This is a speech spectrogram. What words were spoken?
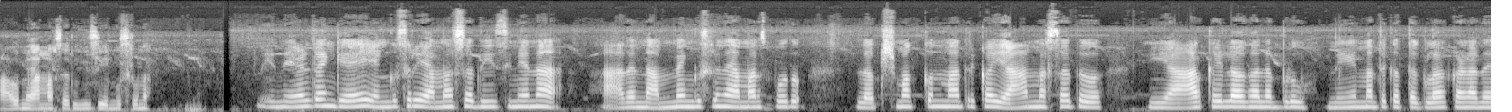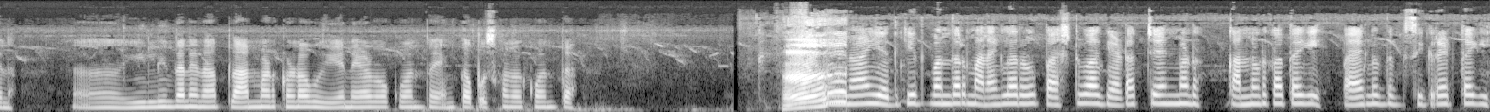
ಅವ್ರನ್ನ ಯಾಮರ್ಸೋದು ಈಸಿ ಹೆಂಗಸ್ರನ್ನ ನೀನು ಹೇಳ್ದಂಗೆ ಹೆಂಗಸ್ರು ಯಾಮರ್ಸೋದು ಈಸಿನೇನ? ಆದರೆ ನಮ್ಮ ಹೆಂಗಸ್ರನ್ನ ಯಾಮರ್ಸ್ಬೋದು ಲಕ್ಷ್ಮಕ್ಕನ ಮಾತ್ರ ಯಾಮರ್ಸೋದು ಯಾರ ಕೈಲಾಗಲ್ಲ ಬಿಡು ನೀನು ಮಾತ್ರ ತಗ್ಲಾಕೊಳ್ಳೋದೇನ ಇಲ್ಲಿಂದನೇ ನಾ ಪ್ಲಾನ್ ಮಾಡ್ಕೊಂಡೋಗು ಏನು ಹೇಳ್ಬೇಕು ಅಂತ ಹೆಂಗೆ ತಪ್ಪಿಸ್ಕೊಬೇಕು ಅಂತ. ಇನ್ನ ಎದ್ಗಿದ್ ಬಂದರ್ ಮನೆಗ್ಲಾರು ಫಸ್ಟ್ ಆ ಗೆಟಪ್ ಚೇಂಜ್ ಮಾಡು. ಕನ್ನಡಕ ತೆಗಿ ಬಾಯಲ್ಲದ ಸಿಗರೇಟ್ ತೆಗಿ.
